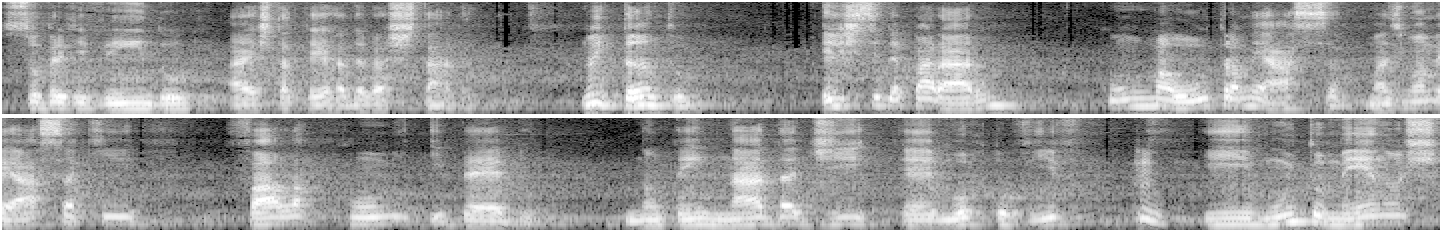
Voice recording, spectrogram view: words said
sobrevivendo a esta terra devastada. No entanto, eles se depararam com uma outra ameaça, mas uma ameaça que fala, come e bebe. Não tem nada de é, morto-vivo e muito menos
